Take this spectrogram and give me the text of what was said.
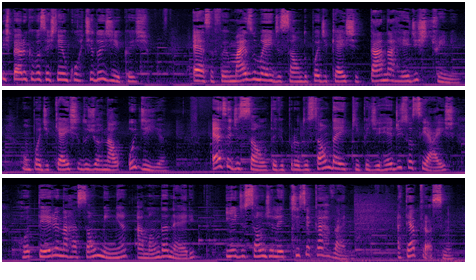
Espero que vocês tenham curtido as dicas. Essa foi mais uma edição do podcast Tá na Rede Streaming, um podcast do jornal O Dia. Essa edição teve produção da equipe de redes sociais roteiro e narração minha, Amanda Neri, e edição de Letícia Carvalho. Até a próxima!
